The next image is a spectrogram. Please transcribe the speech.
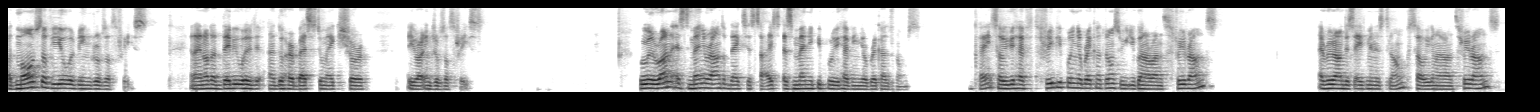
But most of you will be in groups of threes. And I know that Debbie will uh, do her best to make sure you are in groups of threes. We will run as many rounds of the exercise as many people you have in your breakout rooms. Okay, so if you have three people in your breakout rooms, you're gonna run three rounds. Every round is eight minutes long, so you're gonna run three rounds.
